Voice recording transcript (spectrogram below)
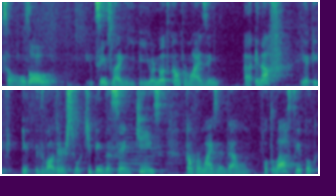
So although it seems like you're not compromising uh, enough, like if, if, the validators were keeping the same keys, compromising them for the last epoch,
